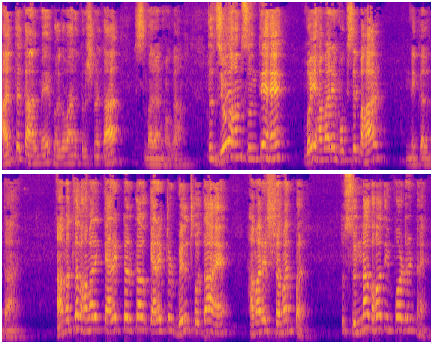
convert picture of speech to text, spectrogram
अंत काल में भगवान कृष्ण का स्मरण होगा। तो जो हम सुनते हैं, वही हमारे मुख से बाहर निकलता है। हाँ मतलब हमारे कैरेक्टर का कैरेक्टर बिल्ट होता है हमारे श्रवण पर। तो सुनना बहुत इंपॉर्टेंट है।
